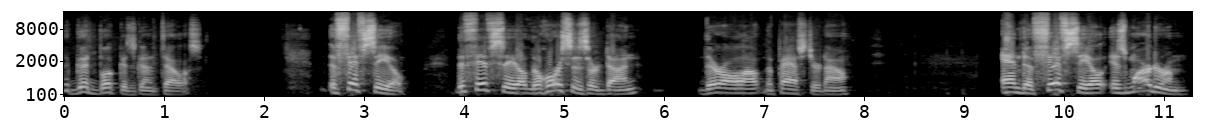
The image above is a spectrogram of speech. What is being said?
the good book is going to tell us. The fifth seal. The fifth seal, the horses are done. They're all out in the pasture now. And the fifth seal is martyrdom.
